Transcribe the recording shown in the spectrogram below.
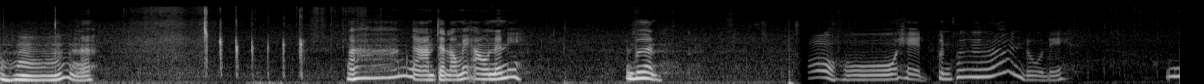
อือหือนะงาม งามแต่เราไม่เอานะนี่ เพื่อนๆ โอ้โห เห็ดเพื่อนๆ ดูดิอู้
